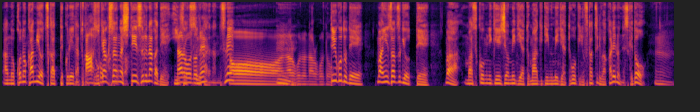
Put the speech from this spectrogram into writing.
あのこの紙を使ってくれだとかお客さんが指定する中で印刷するからなんですね。なるほど、なるほど。ということで、まあ、印刷業って、まあ、マスコミュニケーションメディアとマーケティングメディアって大きに2つに分かれるんですけど、うん。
